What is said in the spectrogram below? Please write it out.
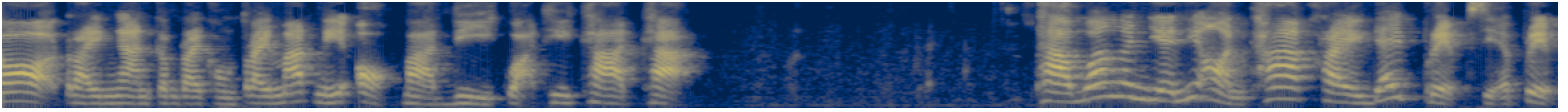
ก็รายงานกำไรของไตรมาสนี้ออกมาดีกว่าที่คาดค่ะถามว่าเงินเยนที่อ่อนค่าใครได้เปรียบเสียเปรียบ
